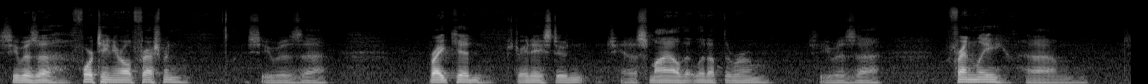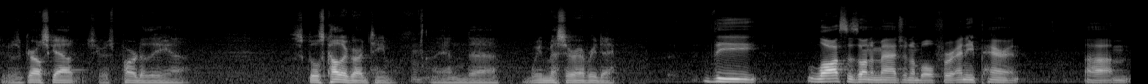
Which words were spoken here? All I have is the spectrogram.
She was a 14 year old freshman. She was a bright kid, straight A student. She had a smile that lit up the room. She was uh, friendly. Um, she was a Girl Scout. She was part of the uh, school's color guard team, mm-hmm. and uh, we miss her every day. The loss is unimaginable for any parent, um,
